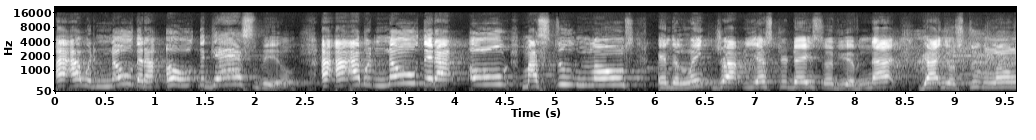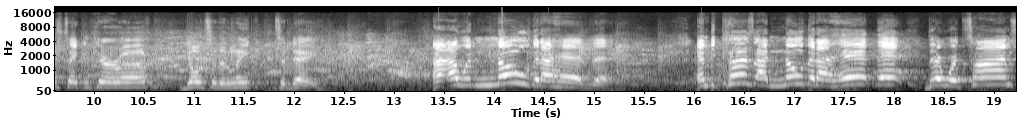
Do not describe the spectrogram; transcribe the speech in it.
I, I, would know that I owed the gas bill. I, I, would know that I owed my student loans, and the link dropped yesterday. So if you have not gotten your student loans taken care of, go to the link today. I, I would know that I had that. And because I know that I had that, there were times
